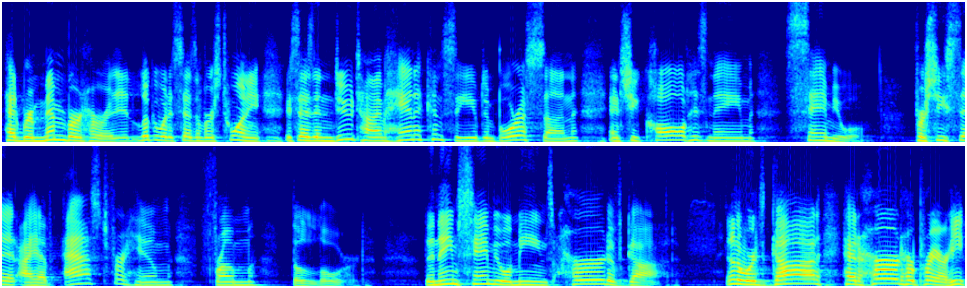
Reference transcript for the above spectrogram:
had remembered her. It, look at what it says in verse 20. It says, In due time, Hannah conceived and bore a son, and she called his name Samuel. For she said, I have asked for him from the Lord. The name Samuel means heard of God. In other words, God had heard her prayer. He,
